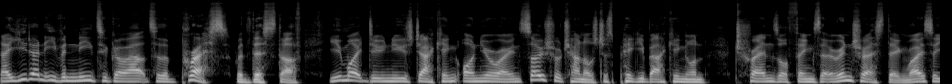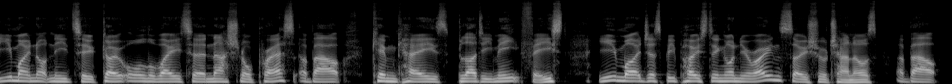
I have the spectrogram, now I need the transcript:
Now, you don't even need to go out to the press with this stuff. You might do newsjacking on your own social channels, just piggybacking on trends or things that are interesting, right? So, you might not need to go all the way to national press about Kim K's bloody meat feast. You might just be posting on your own social channels about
